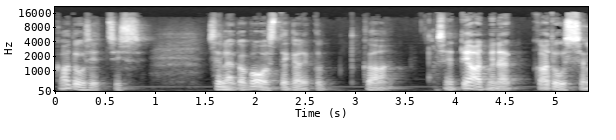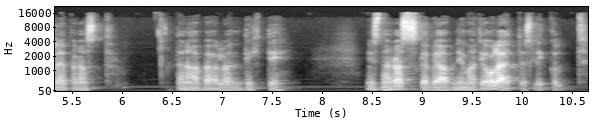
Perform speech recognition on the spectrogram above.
kadusid, siis sellega koos tegelikult ka see teadmine kadus, sellepärast tänapäeval on tihti üsna raske, peab niimoodi oletuslikult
